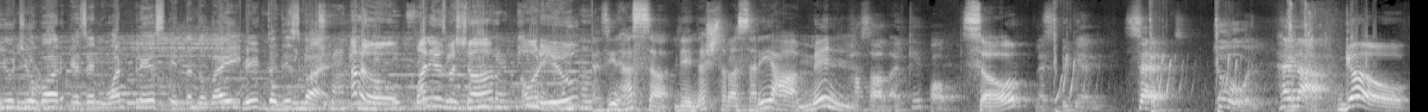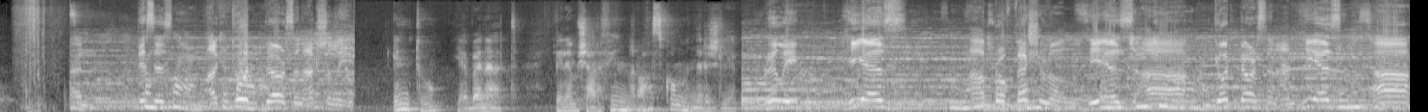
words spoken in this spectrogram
YouTuber is in one place in the Dubai. Meet the, this guy. Hello, my name is Bashar. How are you? جاهزين هسه لنشرة سريعة من حصاد الكيبوب. So let's begin. Set, tool, هنا. Go. And this is a good person actually. انتو يا بنات اللي مش عارفين راسكم من رجليكم. Really, he is a professional. He is a good person and he is a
